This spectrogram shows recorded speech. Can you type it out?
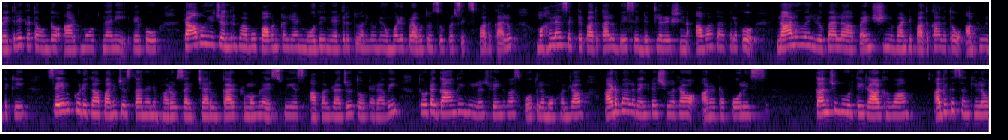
వ్యతిరేకత ఉందో అర్థమవుతుందని రేపు రాబోయే చంద్రబాబు పవన్ కళ్యాణ్ మోదీ నేతృత్వంలోని ఉమ్మడి ప్రభుత్వం సూపర్ సిక్స్ పథకాలు మహిళా శక్తి పథకాలు బీసీ డిక్లరేషన్ అవాతాతలకు నాలుగు వేల రూపాయల పెన్షన్ వంటి పథకాలతో అభివృద్ధికి సేవకుడిగా పనిచేస్తానని భరోసా ఇచ్చారు. కార్యక్రమంలో ఎస్వీఎస్ అప్పలరాజు తోట రవి తోట గాంధీ నీలం శ్రీనివాస్ పోతుల మోహన్ రావు అడబాల వెంకటేశ్వరరావు అరట పోలీస్ కంచుమూర్తి రాఘవ అధిక సంఖ్యలో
